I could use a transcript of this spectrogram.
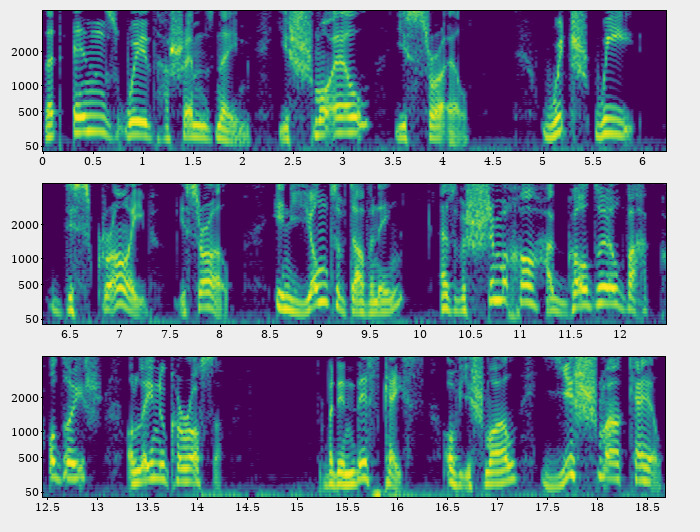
that ends with Hashem's name, Yishmael Yisrael, which we describe, Yisrael, in Yontav davening as V'shimacha HaGodel V'HaKodesh Oleinu Karosa. But in this case of Yishmael, Yishma Kale,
